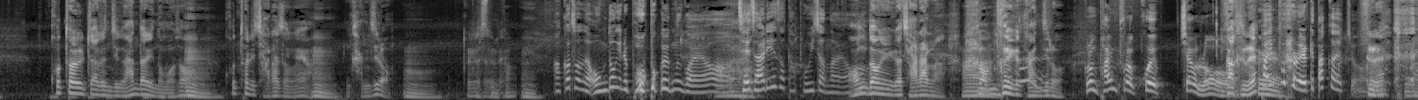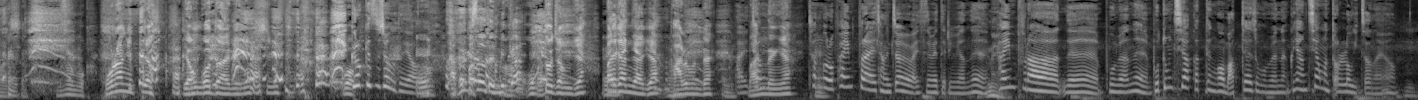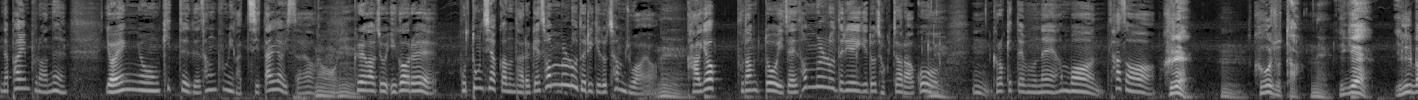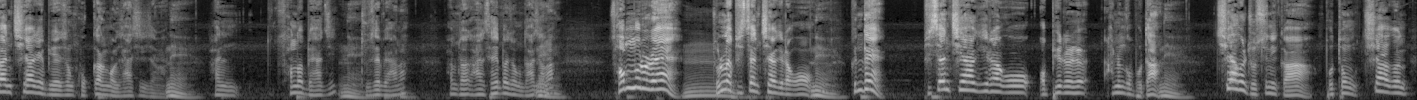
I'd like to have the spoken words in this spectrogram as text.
코털 자른 지가 한 달이 넘어서 예. 코털이 자라잖아요. 예. 간지러. 어, 그래서 그래. 예. 아까 전에 엉덩이를 벅벅 긁는 거예요. 제 자리에서 다 보이잖아요. 엉덩이가 자라나. 아. 엉덩이가 간지러. 그럼 파인프라 코에 치약을 넣어. 아 그래? 파이프로 이렇게 닦아야죠. 그래? 알았어. 무슨 뭐 호랑이 뼈 연고도 아니고 씨, 뭐 그렇게 쓰셔도 돼요. 아, 그렇게 써도 됩니까? 어, 옥도정기야? 빨간 약이야? 바르면 돼? 아니, 참- 만능이야? 참 고로 파인프라의 장점을 말씀해 드리면은 네. 파인프라는 보면은 보통 치약 같은 거 마트에서 보면은 그냥 치약만 덜렁 있잖아요. 근데 파인프라는 여행용 키트 그 상품이 같이 딸려 있어요. 어, 예. 그래가지고 이거를 보통 치약과는 다르게 선물로 드리기도 참 좋아요. 네. 가격 부담도 이제 선물로 드리기도 적절하고 네. 음, 그렇기 때문에 한번 사서 그래. 음. 그거 좋다. 네. 이게 일반 치약에 비해서는 고가한 건 사실이잖아. 네. 한 서너 배 하지? 네. 두세 배 하나? 한세 배 정도 하잖아? 네. 선물을 해! 음. 졸라 비싼 치약이라고. 네. 근데 비싼 치약이라고 어필을 하는 것보다 네. 치약을 줬으니까 보통 치약은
